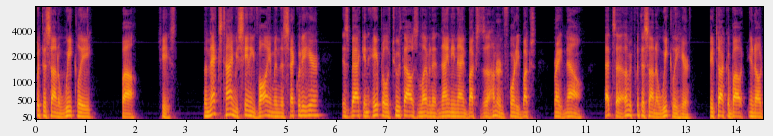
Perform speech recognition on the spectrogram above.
put this on a weekly, well, geez, the next time you see any volume in this equity here is back in April of 2011 at 99 bucks. It's 140 bucks right now. That's a, let me put this on a weekly here. You talk about you know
